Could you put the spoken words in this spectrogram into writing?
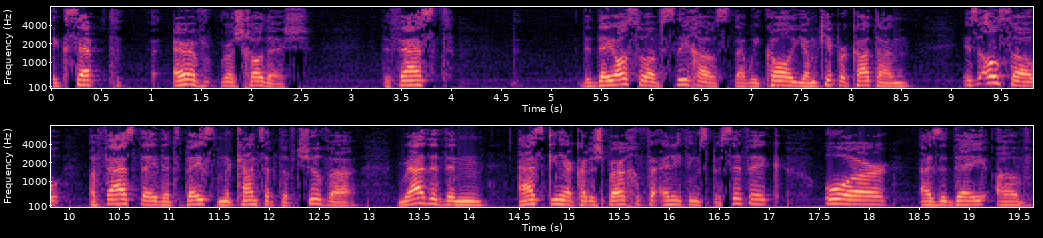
accept Erev Rosh Chodesh, the fast, the day also of Slichos that we call Yom Kippur Katan, is also a fast day that's based on the concept of tshuva, rather than asking HaKadosh Baruch Hu for anything specific, or as a day of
